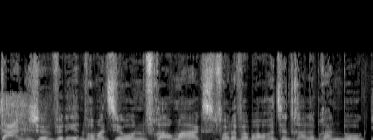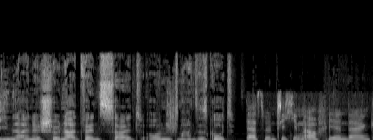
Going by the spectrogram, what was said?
Dankeschön für die Informationen, Frau Marx von der Verbraucherzentrale Brandenburg. Ihnen eine schöne Adventszeit und machen Sie es gut. Das wünsche ich Ihnen auch. Vielen Dank.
